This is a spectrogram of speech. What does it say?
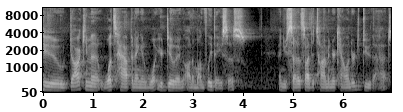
to document what's happening and what you're doing on a monthly basis, and you set aside the time in your calendar to do that,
